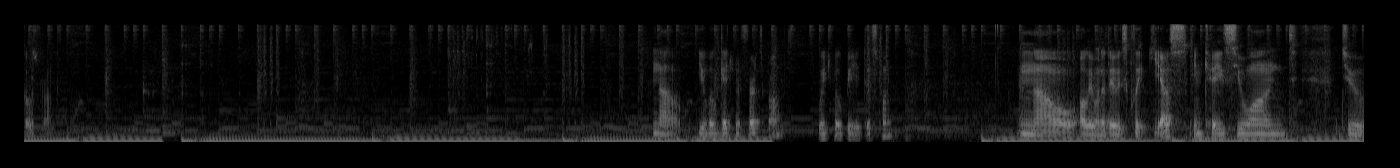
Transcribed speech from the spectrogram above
goes wrong. Now you will get your first prompt, which will be this one. Now all you want to do is click yes in case you want to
